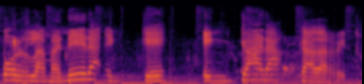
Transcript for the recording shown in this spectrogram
por la manera en que encara cada reto.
